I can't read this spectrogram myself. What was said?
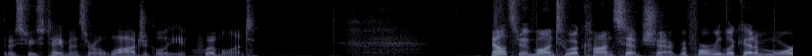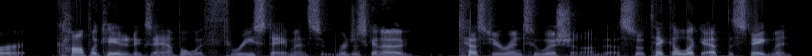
those two statements are logically equivalent. Now let's move on to a concept check. Before we look at a more complicated example with three statements, we're just going to test your intuition on this. So take a look at the statement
